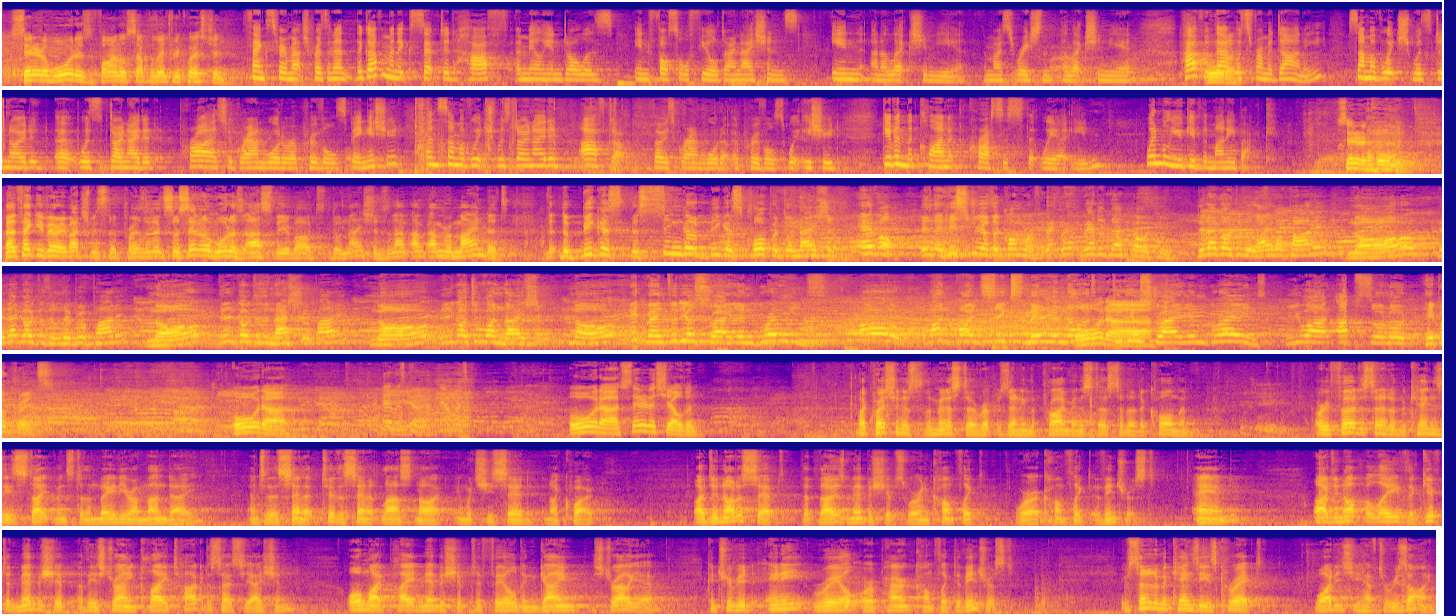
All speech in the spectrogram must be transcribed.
Senator Ward Waters, a final supplementary question. Thanks very much, President. The government accepted half a million dollars in fossil fuel donations in an election year, the most recent election year. Half of Order. that was from Adani, some of which was, denoted, uh, was donated prior to groundwater approvals being issued, and some of which was donated after those groundwater approvals were issued. Given the climate crisis that we are in, when will you give the money back? Senator Coleman. Uh, thank you very much, Mr. President. So Senator Waters asked me about donations, and I'm, I'm, I'm reminded that the biggest, the single biggest corporate donation ever in the history of the Commonwealth. Where, where, where did that go to? Did I go to the Labor Party? No. Did I go to the Liberal Party? No. Did it go to the National Party? No. Did it go to One Nation? No. It went to the Australian Greens. Oh, $1.6 million to the Australian Greens. You are absolute hypocrites. Order. Order. Senator Sheldon. My question is to the Minister representing the Prime Minister, Senator Cormann. I refer to Senator McKenzie's statements to the media on Monday and to the Senate, to the Senate last night, in which she said, and I quote, I do not accept that those memberships were in conflict were a conflict of interest, and I do not believe the gifted membership of the Australian Clay Target Association or my paid membership to Field and Game Australia contributed any real or apparent conflict of interest. If Senator McKenzie is correct, why did she have to resign?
